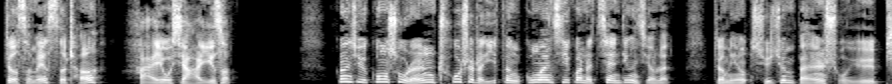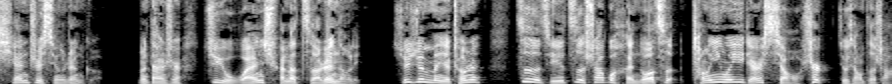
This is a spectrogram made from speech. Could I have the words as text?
这次没死成，还有下一次。”根据公诉人出示的一份公安机关的鉴定结论，证明徐军本属于偏执型人格，但是具有完全的责任能力。徐军本也承认自己自杀过很多次，常因为一点小事就想自杀。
